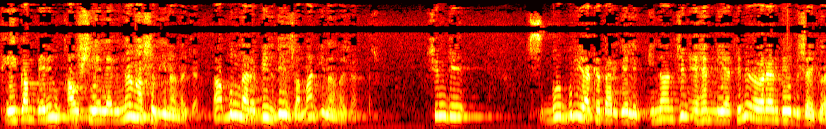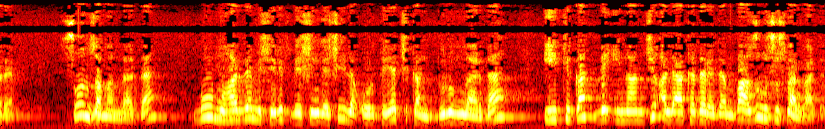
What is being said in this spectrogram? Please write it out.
Peygamberin tavsiyelerine nasıl inanacak? Ha, bunları bildiği zaman inanacaktır. Şimdi bu buraya kadar gelip inancın ehemmiyetini öğrendiğimize göre son zamanlarda bu Muharrem-i Şerif vesilesiyle ortaya çıkan durumlarda itikat ve inancı alakadar eden bazı hususlar vardır.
